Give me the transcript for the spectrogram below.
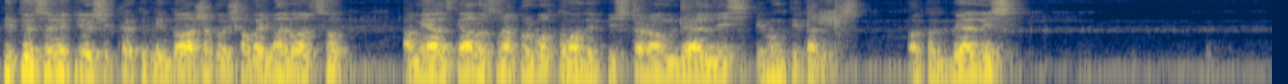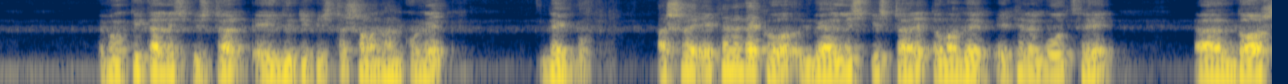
তৃতীয় শ্রেণির প্রিয় শিক্ষার্থীবৃন্দ, আশা করি সবাই ভালো আছো। আমি আজকে আলোচনা করব তোমাদের পৃষ্ঠা নং বিয়াল্লিশ এবং তেতাল্লিশ। অর্থাৎ বিয়াল্লিশ এবং তেতাল্লিশ পৃষ্ঠার এই দুটি পৃষ্ঠা সমাধান করে দেখব। আসলে এখানে দেখো, বিয়াল্লিশ পৃষ্ঠায় তোমাদের এখানে বলছে দশ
